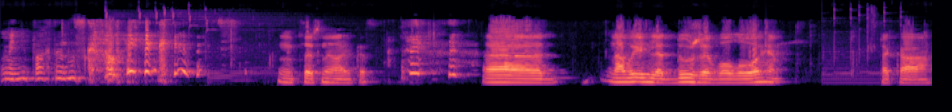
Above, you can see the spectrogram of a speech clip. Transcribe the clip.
Мені пахне носками якимось. Ну, це ж не Айкос. Е, на вигляд дуже вологе. Така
